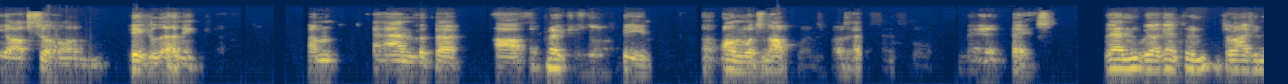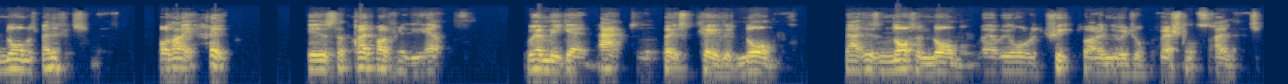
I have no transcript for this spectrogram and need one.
we are still on big learning, um, and that uh, our approach is going to be uh, onwards and upwards, but sensible, pace, then we are going to derive enormous benefits from it. What I hope is that quite apart from anything else, when we get back to the post-COVID normal, that is not a normal where we all retreat to our individual professional silos,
